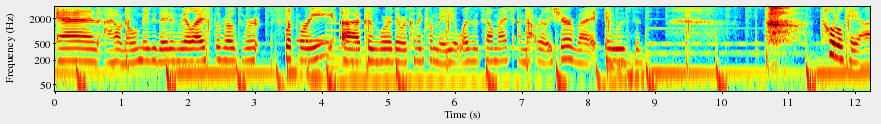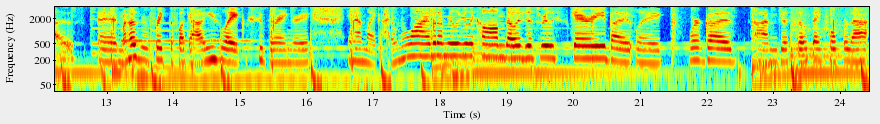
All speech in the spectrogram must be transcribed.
and I don't know, maybe they didn't realize the roads were slippery because uh, where they were coming from, maybe it wasn't so much. I'm not really sure, but it was just total chaos. And my husband freaked the fuck out. He's like super angry. And I'm like, I don't know why, but I'm really, really calm. That was just really scary, but like, we're good. I'm just so thankful for that.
